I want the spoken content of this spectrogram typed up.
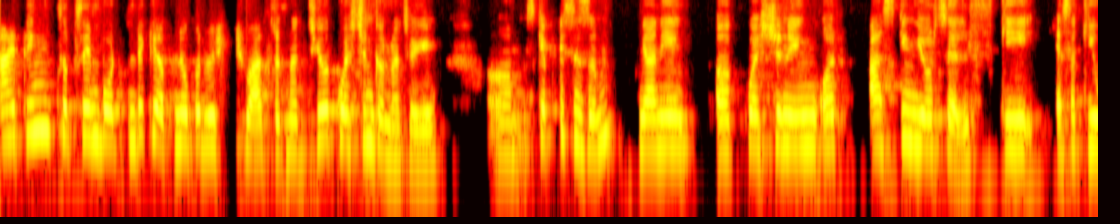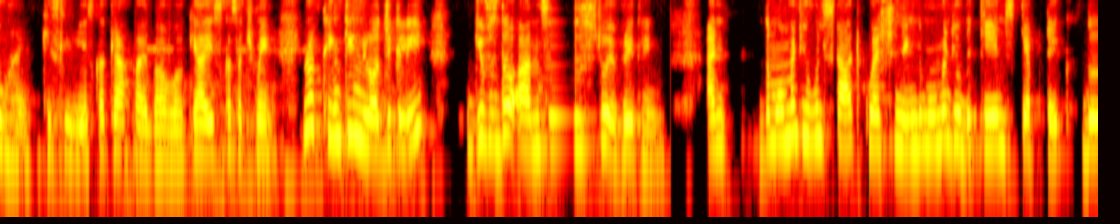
आई थिंक सबसे इम्पोर्टेंट है कि अपने ऊपर विश्वास रखना चाहिए और क्वेश्चन करना चाहिए। स्केप्टिसिज्म um, यानी क्वेश्चनिंग uh, और आस्किंग योर सेल्फ कि ऐसा क्यों है किस लिए इसका क्या फ़ायदा हुआ क्या इसका सच में you know thinking logically gives the answers to everything. And the moment you will start questioning the moment you became skeptic the,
